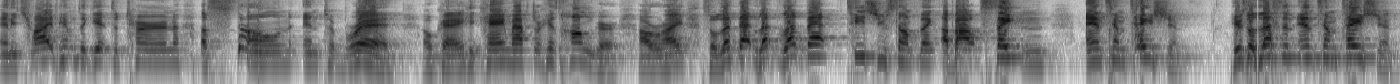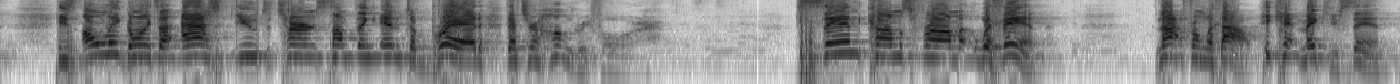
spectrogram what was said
and he tried him to get to turn a stone into bread. Okay? He came after his hunger. All right? So let that, let, let that teach you something about Satan and temptation. Here's a lesson in temptation. He's only going to ask you to turn something into bread that you're hungry for. Sin comes from within not from without. He can't make you sin.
